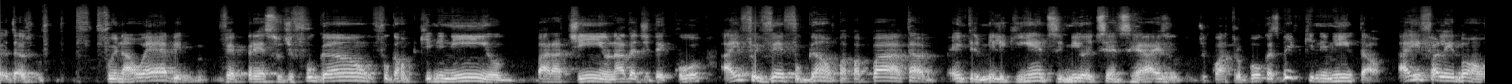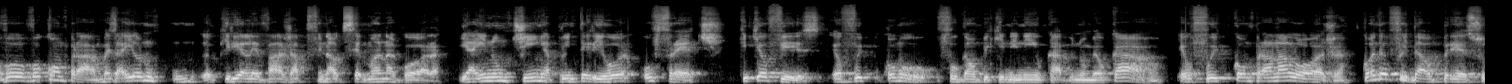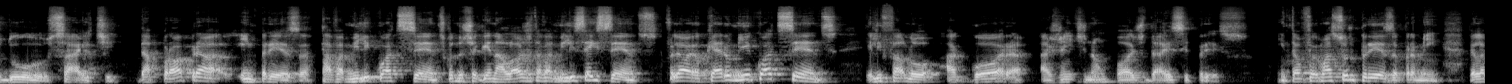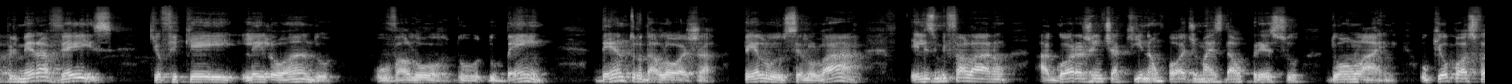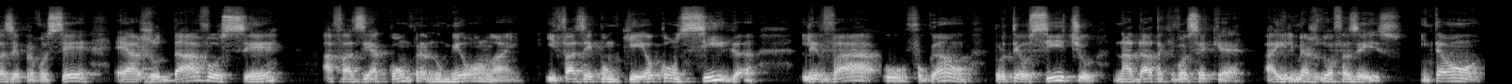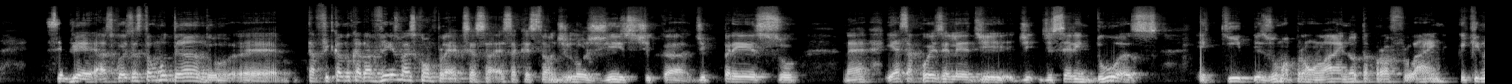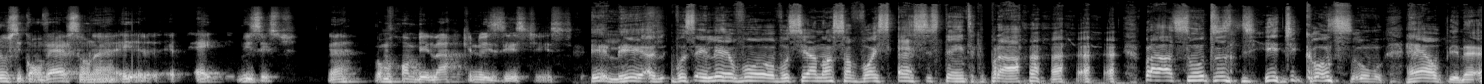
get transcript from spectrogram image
fui na web ver preço de fogão, fogão pequenininho, baratinho, nada de decor. Aí fui ver fogão, papapá, tá entre 1.500 e 1.800 reais, de quatro bocas, bem pequenininho e tal. Aí falei, bom, vou, vou comprar, mas aí eu, não, eu queria levar já para o final de semana agora. E aí não tinha para o interior o frete. O que, que eu fiz? Eu fui, como o fogão pequenininho cabe no meu carro, eu fui comprar na loja. Quando eu fui dar o preço do site da própria empresa estava 1.400. Quando eu cheguei na loja, estava 1.600. Falei, ó, oh, eu quero 1.400. Ele falou, agora a gente não pode dar esse preço. Então foi uma surpresa para mim. Pela primeira vez que eu fiquei leiloando o valor do, do bem dentro da loja pelo celular, eles me falaram: agora a gente aqui não pode mais dar o preço do online. O que eu posso fazer para você é ajudar você a fazer a compra no meu online e fazer com que eu consiga levar o fogão para o teu sítio na data que você quer. Aí ele me ajudou a fazer isso. Então, você vê, as coisas estão mudando, está é, tá ficando cada vez mais complexa essa, essa questão de logística, de preço, né? E essa coisa ele, é de, de, de serem duas equipes, uma para online, outra para offline, e que não se conversam, né? É, é, não existe. Né? Vamos combinar que não existe isso. Ele, você, Ele, eu vou, você é a nossa voz assistente aqui para para assuntos de, de consumo. Help, né?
